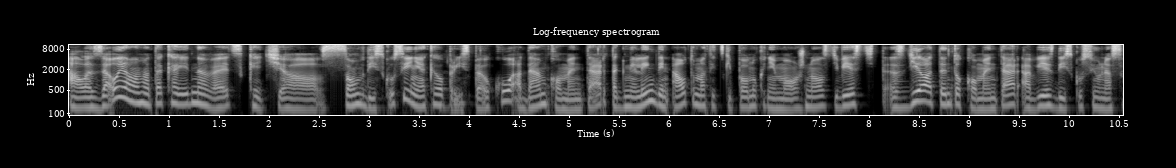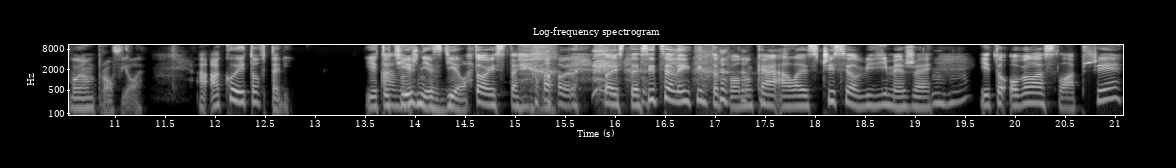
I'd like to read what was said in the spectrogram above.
ale zaujala ma taká jedna vec, keď uh, som v diskusii nejakého príspevku a dám komentár, tak mi LinkedIn automaticky ponúkne možnosť viesť, zdieľať tento komentár a viesť diskusiu na svojom profile. A ako je to vtedy? Je to ano, tiež nezdieľať. To isté. Dobre. to isté. Sice LinkedIn to ponúka, ale z čísel vidíme, že uh-huh. je to oveľa slabšie,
